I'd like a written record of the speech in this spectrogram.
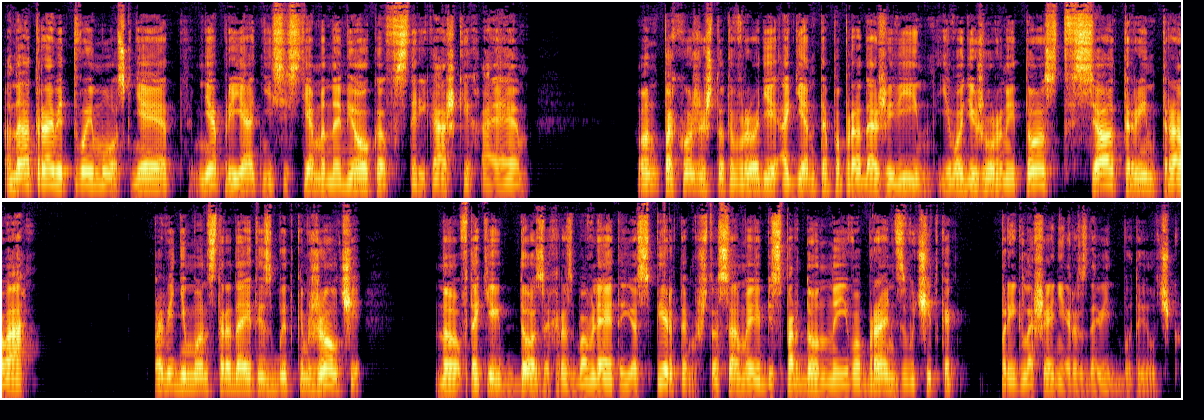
Она отравит твой мозг. Нет, мне приятнее система намеков в старикашке ХМ. Он, похоже, что-то вроде агента по продаже вин. Его дежурный тост — все трын-трава. По-видимому, он страдает избытком желчи, но в таких дозах разбавляет ее спиртом, что самая беспардонная его брань звучит как приглашение раздавить бутылочку.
